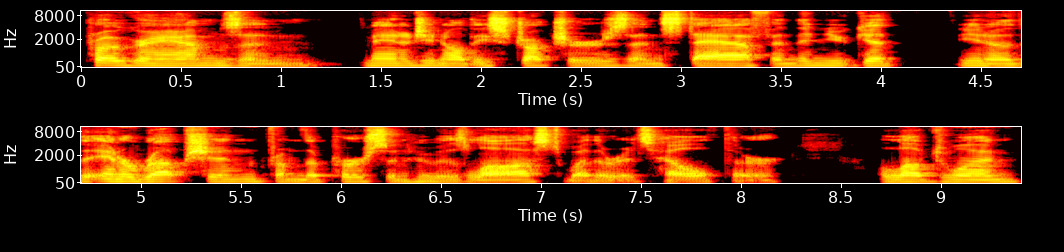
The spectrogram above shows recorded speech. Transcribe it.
programs and managing all these structures and staff, and then you get, you know, the interruption from the person who is lost, whether it's health or a loved one.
